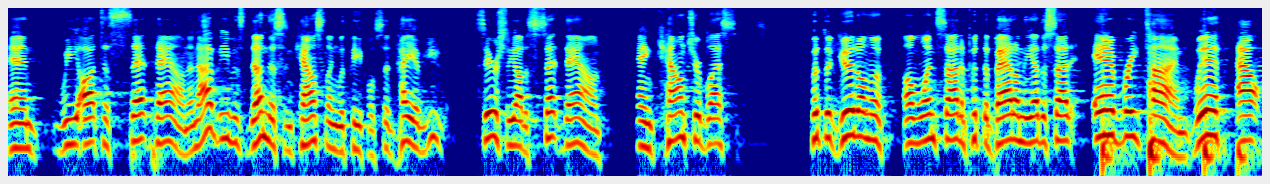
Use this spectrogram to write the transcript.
and we ought to set down. And I've even done this in counseling with people. Said, hey, have you seriously ought to set down and count your blessings. Put the good on the on one side and put the bad on the other side every time, without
